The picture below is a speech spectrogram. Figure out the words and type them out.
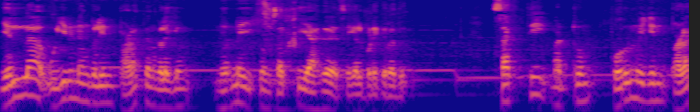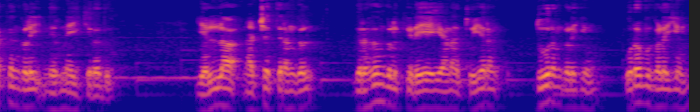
எல்லா உயிரினங்களின் பழக்கங்களையும் நிர்ணயிக்கும் சக்தியாக செயல்படுகிறது. சக்தி மற்றும் பொறுமையின் பழக்கங்களை நிர்ணயிக்கிறது. எல்லா நட்சத்திரங்கள் கிரகங்களுக்கு இடையேயான துயர தூரங்களையும் உறவுகளையும்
